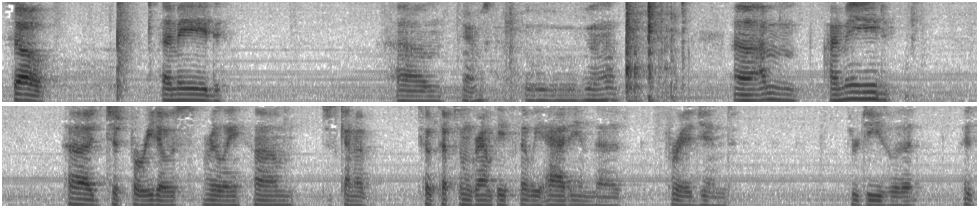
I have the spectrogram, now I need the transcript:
So I made... Um, yeah, I'm just going to move that. Uh, I'm, I made uh, just burritos, really. Um, just kind of cooked up some ground beef that we had in the fridge and threw cheese with it. It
